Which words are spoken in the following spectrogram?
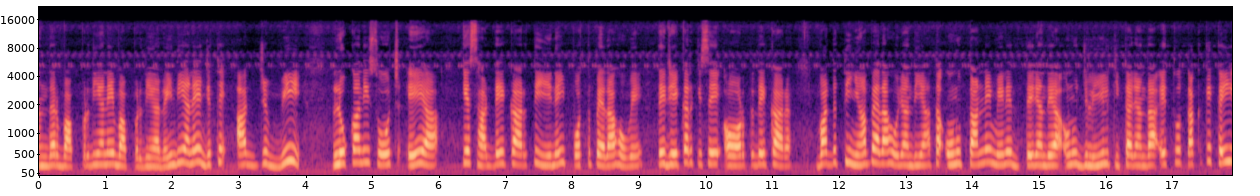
ਅੰਦਰ ਵਾਪਰਦੀਆਂ ਨੇ, ਵਾਪਰਦੀਆਂ ਰਹਿੰਦੀਆਂ ਨੇ, ਜਿੱਥੇ ਅੱਜ ਵੀ ਲੋਕਾਂ ਦੀ ਸੋਚ ਇਹ ਆ ਕਿ ਸਾਡੇ ਘਰ ਧੀ ਨਹੀਂ ਪੁੱਤ ਪੈਦਾ ਹੋਵੇ ਤੇ ਜੇਕਰ ਕਿਸੇ ਔਰਤ ਦੇ ਘਰ ਵੱਧ ਧੀਆਂ ਪੈਦਾ ਹੋ ਜਾਂਦੀਆਂ ਤਾਂ ਉਹਨੂੰ ਤਾਨੇ ਮਿਹਨੇ ਦਿੱਤੇ ਜਾਂਦੇ ਆ, ਉਹਨੂੰ ਜਲੀਲ ਕੀਤਾ ਜਾਂਦਾ। ਇੱਥੋਂ ਤੱਕ ਕਿ ਕਈ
